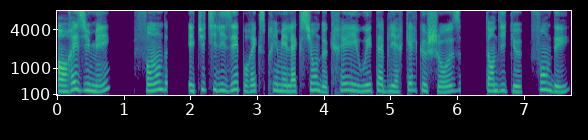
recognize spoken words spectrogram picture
En résumé, fonde est utilisé pour exprimer l'action de créer ou établir quelque chose, tandis que fonder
